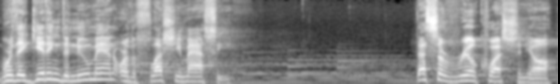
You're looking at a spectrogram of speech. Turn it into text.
Were they getting the new man or the fleshy Massey? That's a real question, y'all.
